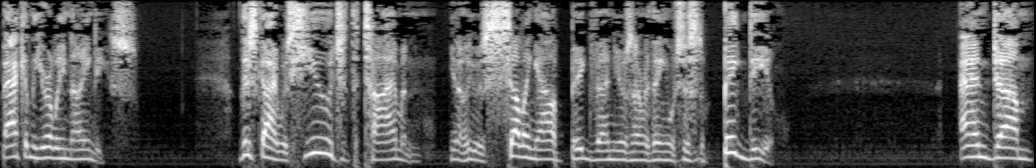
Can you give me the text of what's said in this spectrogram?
back in the early 90s. This guy was huge at the time, and, you know, he was selling out big venues and everything. It was just a big deal. And um,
